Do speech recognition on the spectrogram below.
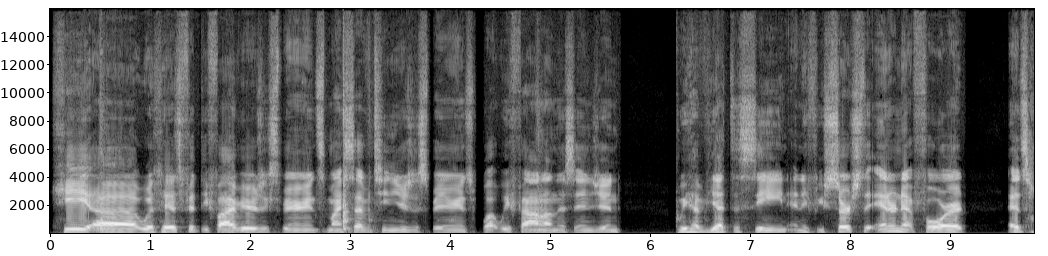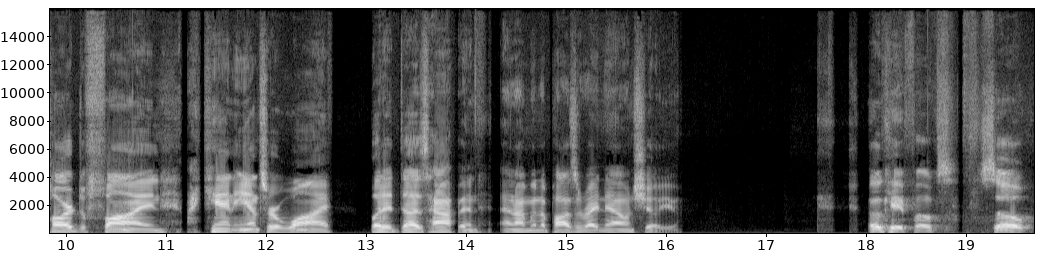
he uh, with his 55 years experience my 17 years experience what we found on this engine we have yet to see and if you search the internet for it it's hard to find. I can't answer why but it does happen. And i'm going to pause it right now and show you. Okay folks. So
